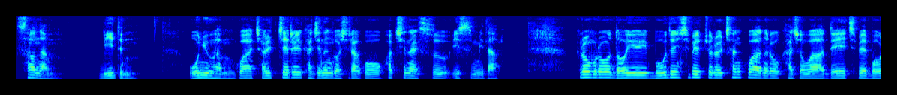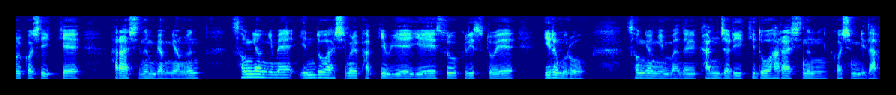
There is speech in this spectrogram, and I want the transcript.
선함, 믿음, 온유함과 절제를 가지는 것이라고 확신할 수 있습니다. 그러므로 너희 모든 11조를 창고 안으로 가져와 내 집에 먹을 것이 있게 하라시는 명령은 성령님의 인도하심을 받기 위해 예수 그리스도의 이름으로 성령님만을 간절히 기도하라시는 것입니다.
